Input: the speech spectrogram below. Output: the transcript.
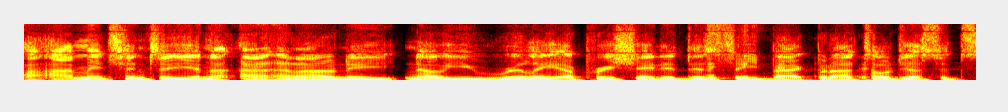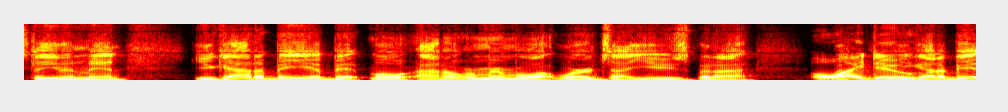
I mentioned to you, and I, know- you really appreciated this feedback, but I told you, I said, Steven, man, you got to be a bit more. I don't remember what words I used, but I, Oh, I do. You got to be,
